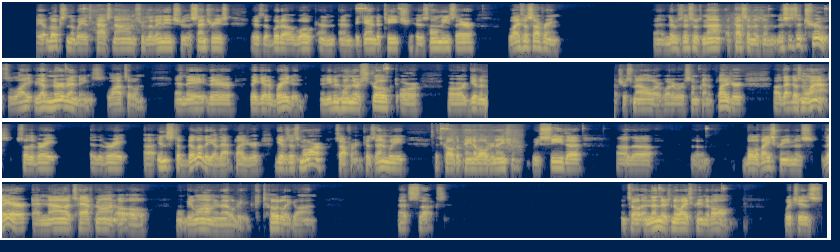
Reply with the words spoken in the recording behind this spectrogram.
It looks and the way it's passed down through the lineage, through the centuries, is the Buddha awoke and, and began to teach his homies there, life of suffering, and this, was, this was not a pessimism. This is the truth. Light, you have nerve endings, lots of them, and they they're they get abraded. And even when they're stroked or or given touch or smell or whatever, some kind of pleasure, uh, that doesn't last. So the very the very uh, instability of that pleasure gives us more suffering because then we it's called the pain of alternation. We see the uh, the the bowl of ice cream is there and now it's half gone. Uh oh won't be long and that'll be totally gone. That sucks. And so, and then there's no ice cream at all, which is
